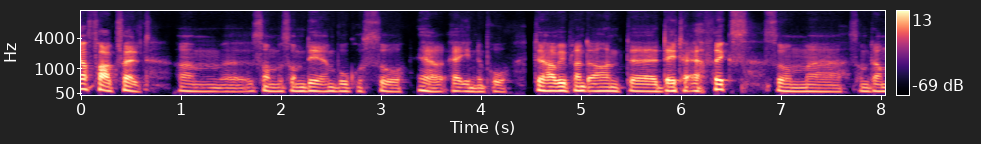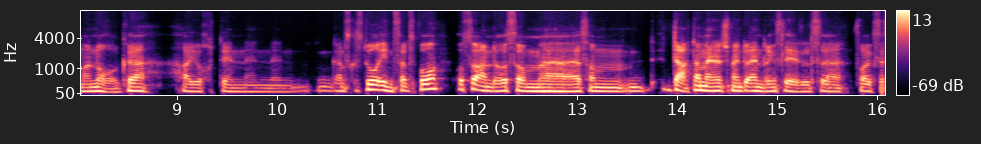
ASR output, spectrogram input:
ja, fagfelt um, eh, som, som DM-bok også er, er, inne på. Det har vi bl.a. Uh, eh, Data Ethics, som, uh, som Dama Norge har gjort en, en, en, ganske stor innsats på. Også andre som, uh, som datamanagement og endringsledelse, f.eks.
